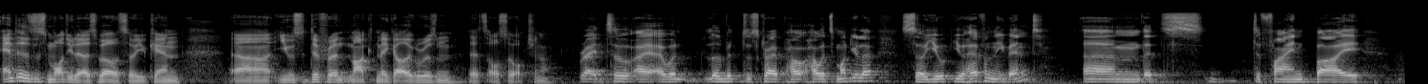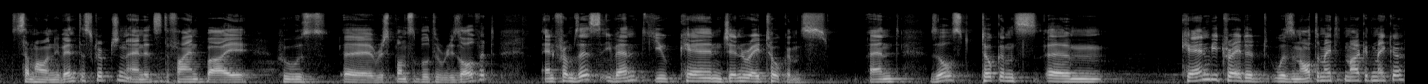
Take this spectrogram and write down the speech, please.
and it is modular as well. So you can uh, use a different market maker algorithm that's also optional. Right. So I, I want a little bit to describe how, how it's modular. So you, you have an event um, that's defined by somehow an event description, and it's defined by who's uh, responsible to resolve it. And from this event, you can generate tokens. And those tokens um, can be traded with an automated market maker,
